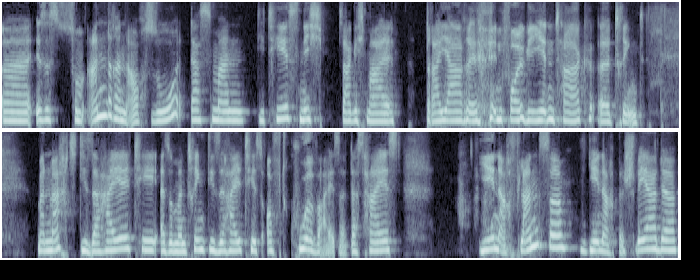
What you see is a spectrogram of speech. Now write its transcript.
äh, ist es zum anderen auch so, dass man die Tees nicht, sage ich mal, drei Jahre in Folge jeden Tag äh, trinkt. Man macht diese Heiltee, also man trinkt diese Heiltees oft kurweise. Das heißt, je nach Pflanze, je nach Beschwerde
